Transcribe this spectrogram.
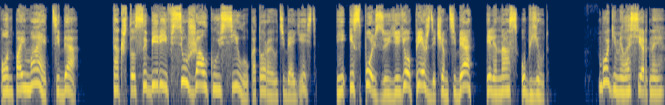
он поймает тебя. Так что собери всю жалкую силу, которая у тебя есть, и использую ее, прежде чем тебя или нас убьют. Боги милосердные,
